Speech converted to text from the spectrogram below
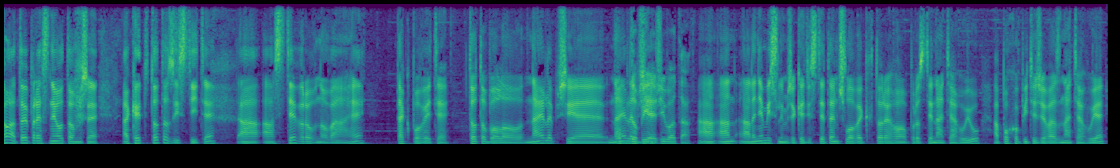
No a to je presne o tom, že a keď toto zistíte a, a ste v rovnováhe, tak poviete, toto bolo najlepšie, najlepšie obdobie života. A, a, ale nemyslím, že keď ste ten človek, ktorého proste naťahujú a pochopíte, že vás naťahuje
